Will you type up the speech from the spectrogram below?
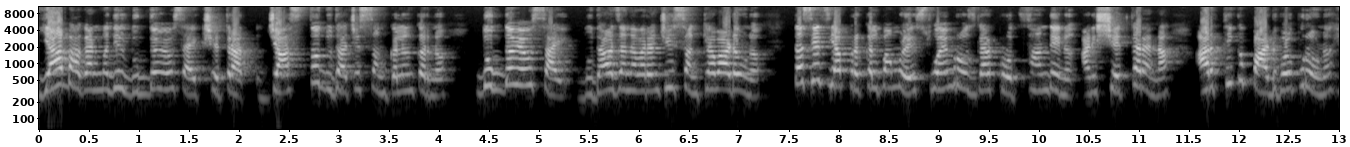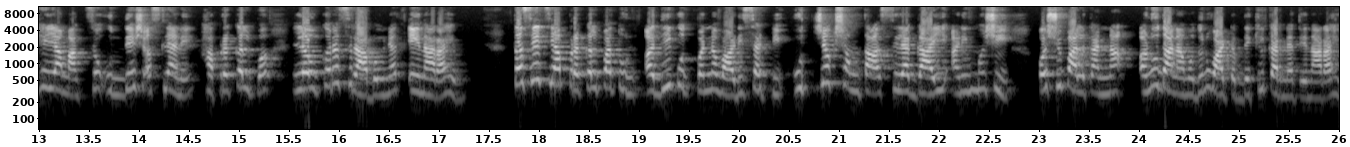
या भागांमधील दुग्ध व्यवसाय क्षेत्रात जास्त दुधाचे संकलन करणं दुग्ध व्यवसाय दुधाळ जनावरांची संख्या वाढवणं तसेच या प्रकल्पामुळे स्वयंरोजगार प्रोत्साहन देणं आणि शेतकऱ्यांना आर्थिक पाठबळ पुरवणं हे या मागचं उद्देश असल्याने हा प्रकल्प लवकरच राबविण्यात येणार आहे. तसेच या प्रकल्पातून अधिक उत्पन्न वाढीसाठी उच्च क्षमता असलेल्या गायी आणि म्हशी पशुपालकांना अनुदानामधून वाटप देखील करण्यात येणार आहे.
